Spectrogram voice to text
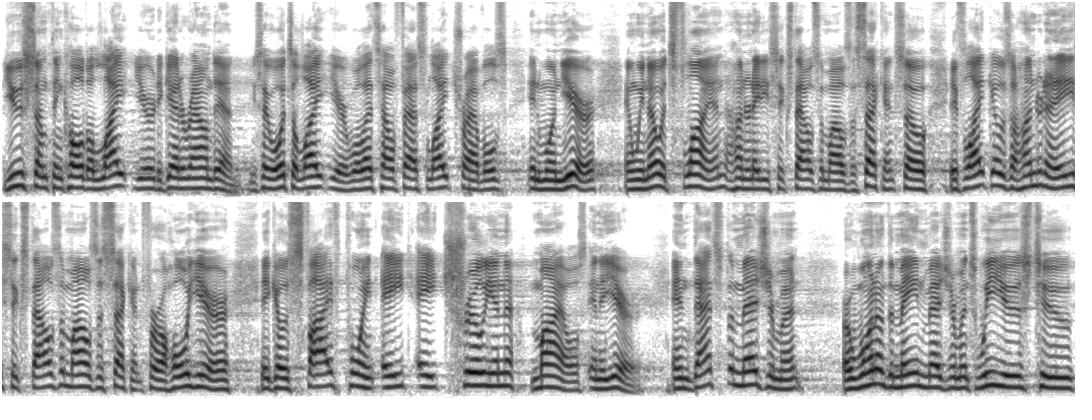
use something called a light year to get around in. You say, well, what's a light year? Well, that's how fast light travels in one year. And we know it's flying 186,000 miles a second. So if light goes 186,000 miles a second for a whole year, it goes 5.88 trillion miles in a year. And that's the measurement are one of the main measurements we use to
